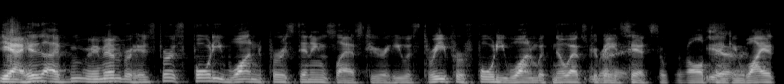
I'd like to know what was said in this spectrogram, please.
Yeah, his, I remember his first 41 first innings last year. He was three for 41 with no extra base right. hits. So we're all thinking, why is this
